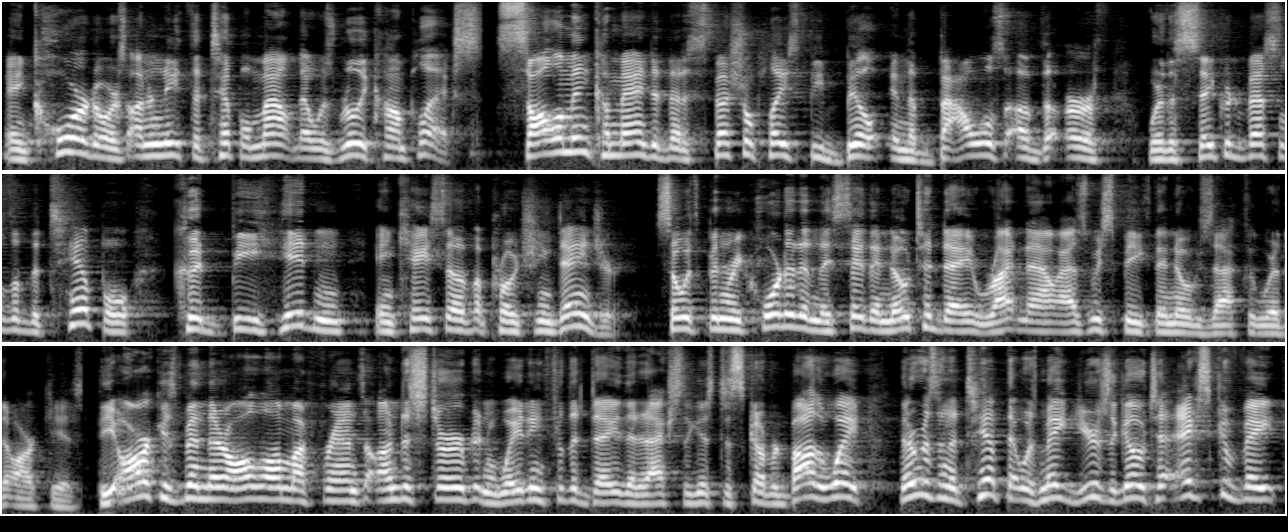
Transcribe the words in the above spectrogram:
and corridors underneath the Temple Mount that was really complex. Solomon commanded that a special place be built in the bowels of the earth where the sacred vessels of the temple could be hidden in case of approaching danger. So it's been recorded, and they say they know today, right now, as we speak, they know exactly where the ark is. The ark has been there all along, my friends, undisturbed and waiting for the day that it actually gets discovered. By the way, there was an attempt that was made years ago to excavate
